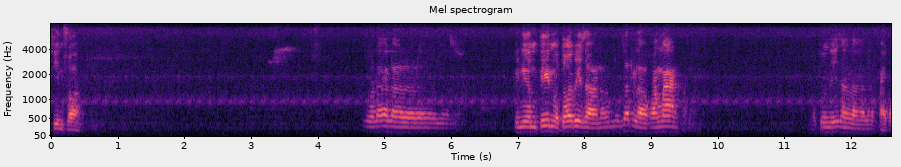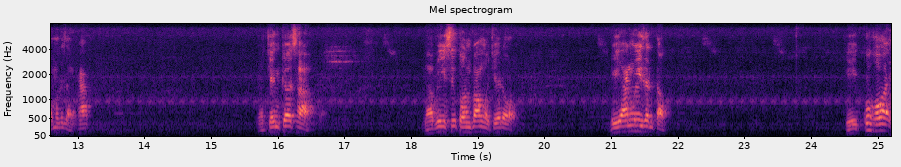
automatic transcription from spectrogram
chìm xuồng có lẽ là, là, là, là cái niềm tin của tôi bây giờ nó, nó rất là hoang mang. Tôi nghĩ rằng là, là phải có một cái giải pháp và trên cơ sở là vì sự tồn vong của chế độ, vì an nguy dân tộc, thì quốc hội,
